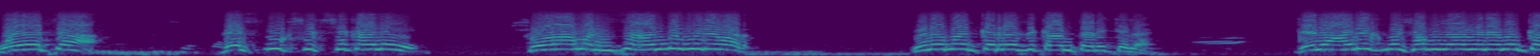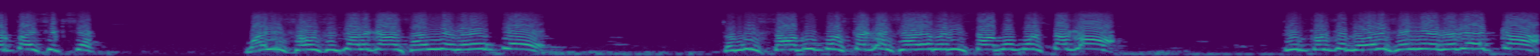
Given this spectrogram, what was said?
वयाच्या देशमुख शिक्षकांनी सोळा वर्षाच्या अंध मुलीवर विनमन करण्याचं काम त्यांनी केलंय. गेल्या अनेक वर्षामध्ये विनमन करताय शिक्षक. माझी संस्थाचालकाला सांगणे विनंती आहे तुम्ही साबू पुस्तका शाळेमध्ये साबू पुस्तका तुम्ही फक्त दोन्ही संख्या घरी आहेत का?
